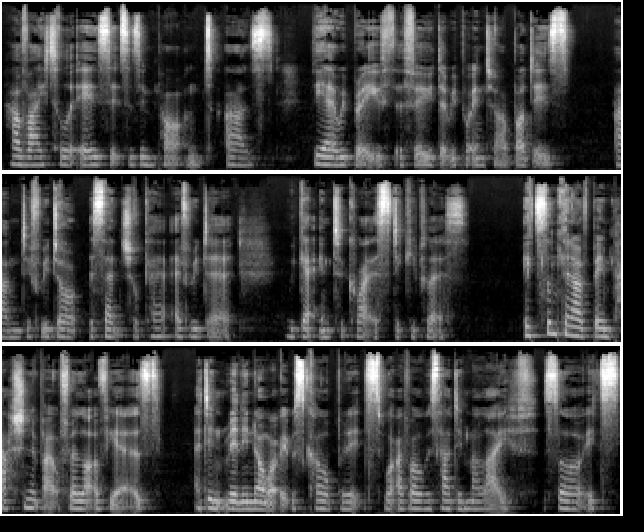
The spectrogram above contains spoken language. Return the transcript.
how vital it is. It's as important as the air we breathe, the food that we put into our bodies. And if we don't essential care every day, we get into quite a sticky place. It's something I've been passionate about for a lot of years. I didn't really know what it was called, but it's what I've always had in my life. So it's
